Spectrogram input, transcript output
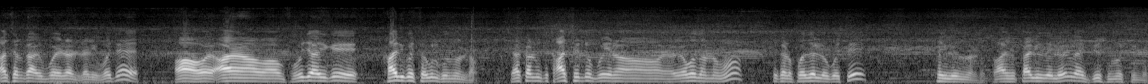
ఆశ్రమకాడికి పోయాడంట. పోతే ఆయన పూజారికి కాలికి వచ్చి తగులుకుందంటాం ఎక్కడి నుంచి కాశీ పోయిన యోగదండము ఇక్కడ పొదల్లోకి వచ్చి తగిలిందంటాం ఆయన కాలికి తగిలేదు ఆయన తీసుకుని వచ్చిండు.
